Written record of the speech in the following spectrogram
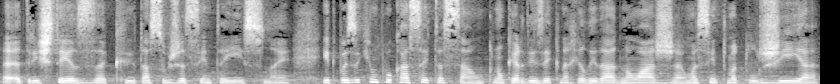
a, tristeza que está subjacente a isso, não é? E depois aqui um pouco a aceitação, que não quer dizer dizer que na realidade não haja uma sintomatologia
